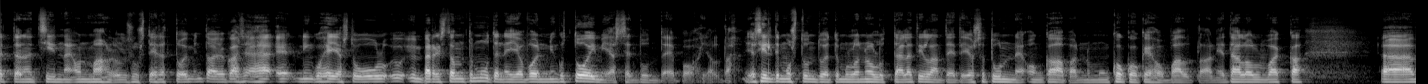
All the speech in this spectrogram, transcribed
että siinä on mahdollisuus tehdä toimintaa, joka se niin kuin heijastuu ympäristöön, mutta muuten ei ole voinut niin kuin toimia sen tunteen pohjalta. Ja silti musta tuntuu, että mulla on ollut täällä tilanteita, jossa tunne on kaapannut mun koko kehon valtaan. Ja täällä on ollut vaikka ää,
